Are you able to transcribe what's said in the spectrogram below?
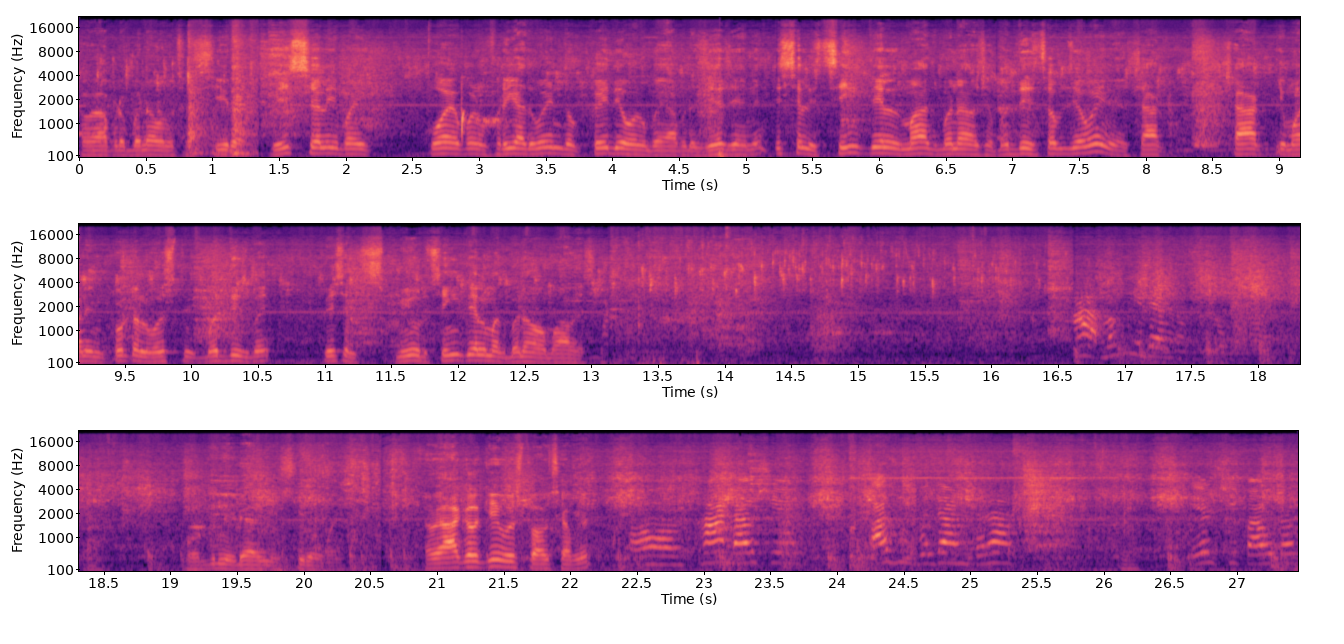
હવે આપણે બનાવવાનું છે શીરો. સ્પેશિયલી ભાઈ કોઈ પણ ફરિયાદ હોય ને તો કહી દેવાનું ભાઈ આપણે જે છે ને. સ્પેશિયલી સિંગ તેલમાં જ બનાવે છે. બધી જ સબ્જી હોય ને શાક શાકથી માંડીને ટોટલ વસ્તુ બધી જ ભાઈ સ્પેશિયલ મ્યુર સિંગ તેલમાં જ બનાવવામાં આવે છે. મગની દાળનો શીરો ભાઈ. હવે આગળ કઈ વસ્તુ આવશે આપણે? ખાંડ આવશે કાજુ બદામ દ્રાક્ષ એલચી પાવડર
